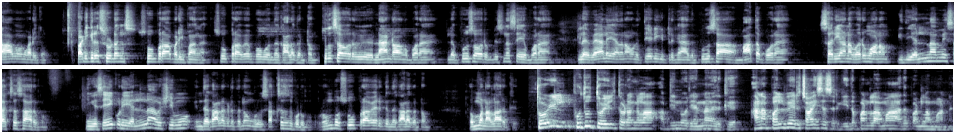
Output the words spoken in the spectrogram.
லாபம் கிடைக்கும். படிக்கிற ஸ்டூடெண்ட்ஸ் சூப்பராக படிப்பாங்க. சூப்பராகவே போகும் இந்த காலகட்டம். புதுசாக ஒரு லேண்ட் வாங்க போகிறேன் இல்லை புதுசாக ஒரு பிஸ்னஸ் செய்ய போகிறேன் இல்லை வேலையை எதனா ஒன்று தேடிக்கிட்டு இருக்கேன் அது புதுசாக மாற்ற போகிறேன் சரியான வருமானம் இது எல்லாமே சக்ஸஸாக இருக்கும். நீங்கள் செய்யக்கூடிய எல்லா விஷயமும் இந்த காலகட்டத்தில் உங்களுக்கு சக்ஸஸ் கொடுக்கும். ரொம்ப சூப்பராகவே இருக்குது இந்த காலகட்டம். ரொம்ப நல்லா இருக்கு. தொழில் புது தொழில் தொடங்கலாம் அப்படின்னு ஒரு எண்ணம் இருக்குது ஆனால் பல்வேறு சாய்ஸஸ் இருக்குது இதை பண்ணலாமா அது பண்ணலாமான்னு.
